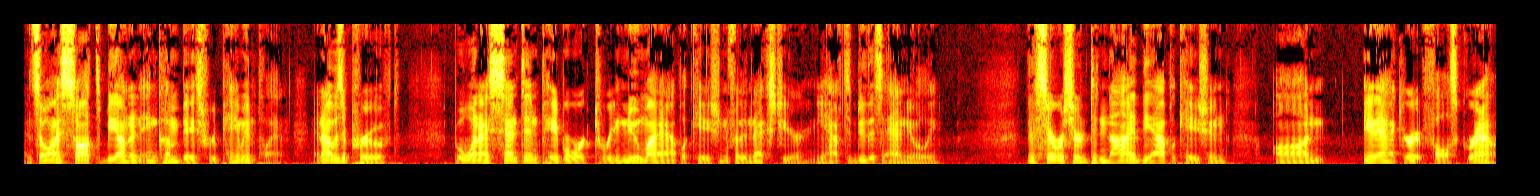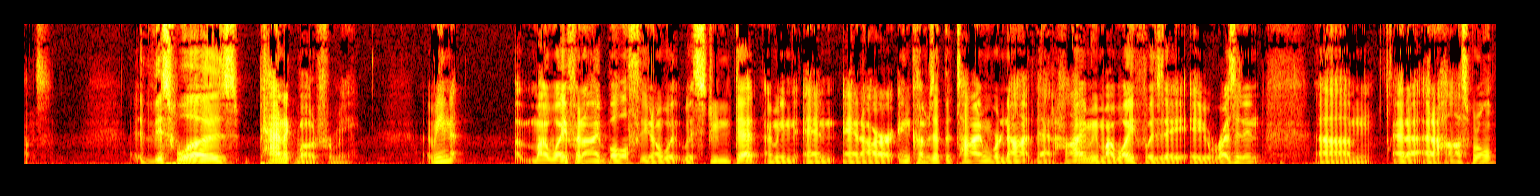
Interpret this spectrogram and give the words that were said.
And so I sought to be on an income based repayment plan, and I was approved. But when I sent in paperwork to renew my application for the next year, you have to do this annually, the servicer denied the application on inaccurate, false grounds. This was panic mode for me. I mean, my wife and I both, you know, with, with student debt, I mean, and, and our incomes at the time were not that high. I mean, my wife was a, a resident um, at, a, at a hospital,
